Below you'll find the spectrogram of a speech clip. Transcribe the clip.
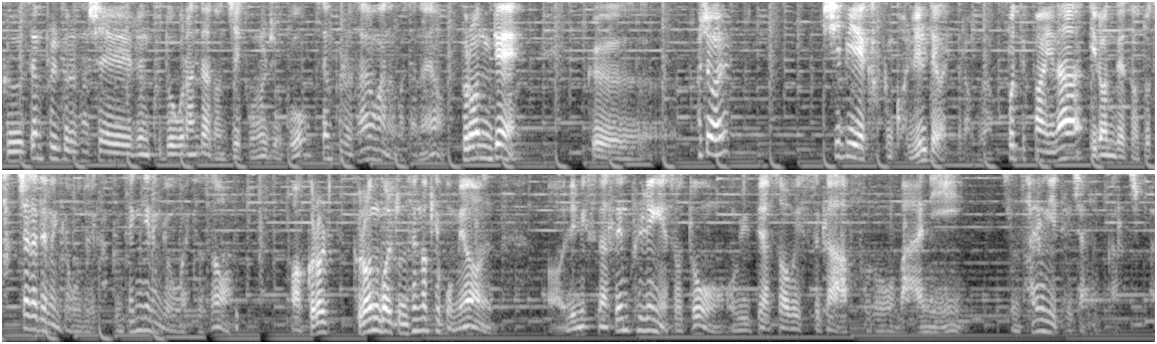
그 샘플들을 사실은 구독을 한다든지 돈을 주고 샘플을 사용하는 거잖아요. 그런 게 그 표절 시비에 가끔 걸릴 때가 있더라고요. 스포티파이나 이런 데서도 삭제가 되는 경우들이 가끔 생기는 경우가 있어서 어, 그럴, 그런 걸 좀 생각해 보면 어, 리믹스나 샘플링에서도 위피아 서비스가 앞으로 많이 좀 사용이 되지 않을까 싶어요.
